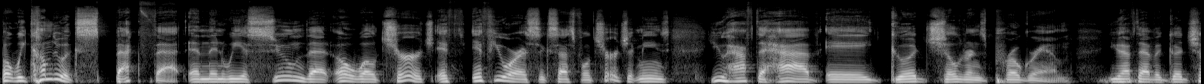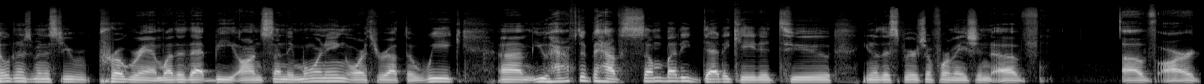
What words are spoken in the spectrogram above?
but we come to expect that, and then we assume that oh well, church. If if you are a successful church, it means you have to have a good children's program. You have to have a good children's ministry program, whether that be on Sunday morning or throughout the week. Um, you have to have somebody dedicated to you know the spiritual formation of of our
